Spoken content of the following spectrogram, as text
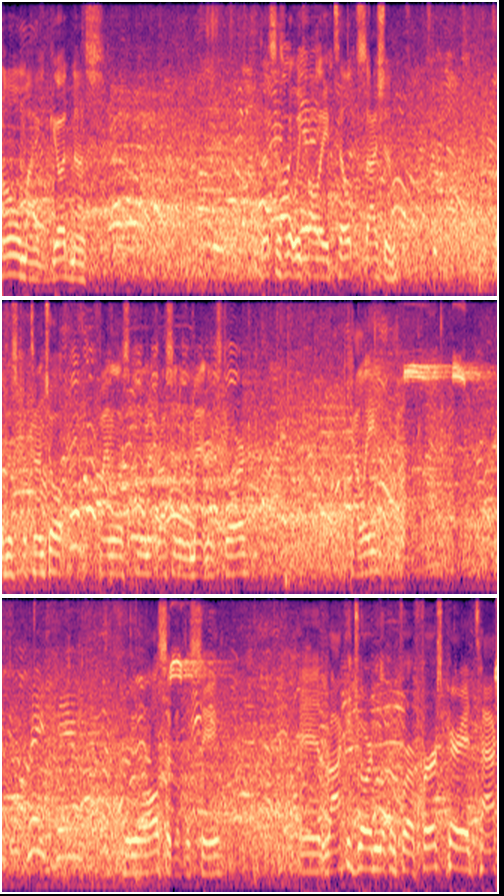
Oh my goodness. This is what we call a tilt session. With this potential finalist opponent wrestling on the mat next door, Kelly, who you'll also get to see. And Rocky Jordan looking for a first period tech.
